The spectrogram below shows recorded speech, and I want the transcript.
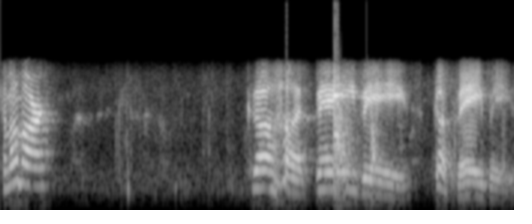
Come on, Mar. Good babies. Good babies.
